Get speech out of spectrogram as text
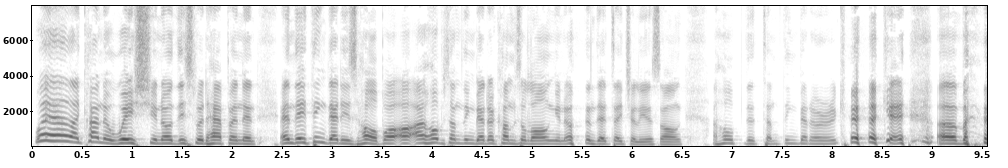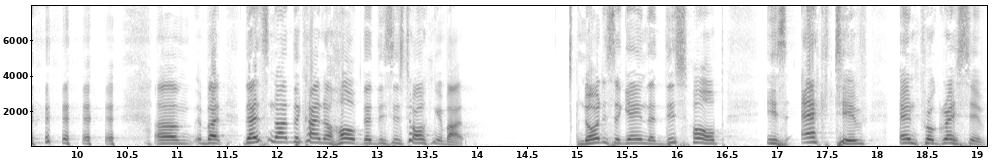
"Well, I kind of wish you know this would happen," and and they think that is hope. Or, or I hope something better comes along. You know, and that's actually a song. I hope that something better. okay, um, um, but that's not the kind of hope that this is talking about. Notice again that this hope is active and progressive.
